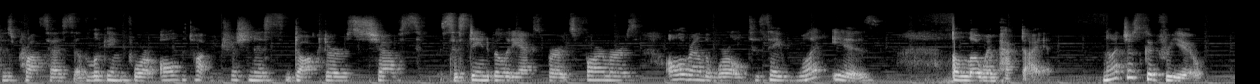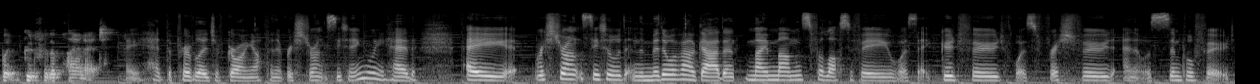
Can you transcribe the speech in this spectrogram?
this process of looking for all the top nutritionists, doctors, chefs, sustainability experts, farmers, all around the world to say what is a low impact diet? Not just good for you, but good for the planet. I had the privilege of growing up in a restaurant setting. We had a restaurant settled in the middle of our garden. My mum's philosophy was that good food was fresh food and it was simple food.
